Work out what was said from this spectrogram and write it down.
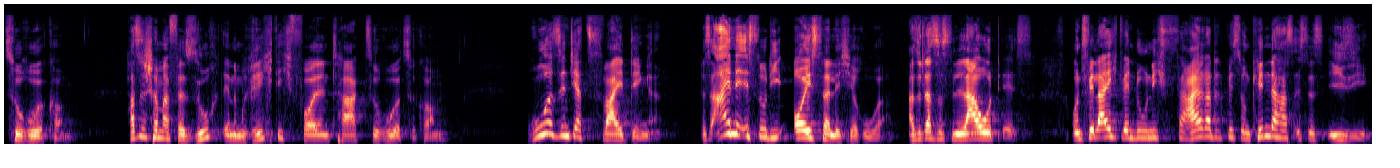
Zur Ruhe kommen. Hast du schon mal versucht, in einem richtig vollen Tag zur Ruhe zu kommen? Ruhe sind ja zwei Dinge. Das eine ist so die äußerliche Ruhe, also dass es laut ist. Und vielleicht, wenn du nicht verheiratet bist und Kinder hast, ist es easy.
